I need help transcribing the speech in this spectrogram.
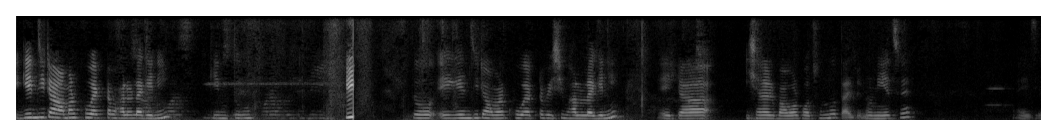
এই গেঞ্জিটা আমার খুব একটা ভালো লাগেনি, কিন্তু তো এই গেঞ্জিটা আমার খুব একটা বেশি ভালো লাগেনি। এটা ঈশানের বাবার পছন্দ, তাই জন্য নিয়েছে। এই যে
